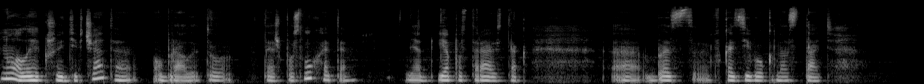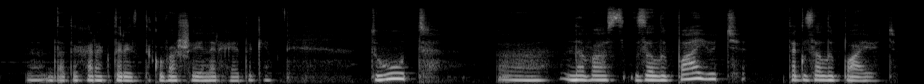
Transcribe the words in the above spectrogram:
Ну, але якщо і дівчата обрали, то теж послухайте. Я, я постараюсь так е, без вказівок на стать е, дати характеристику вашої енергетики. Тут е, на вас залипають, так залипають.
